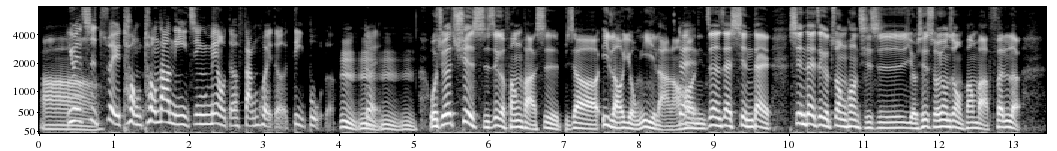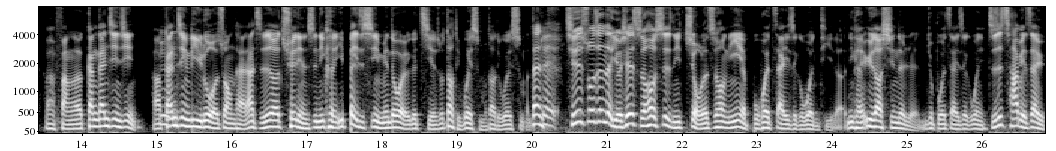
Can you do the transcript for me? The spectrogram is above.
啊，因为是最痛，痛到你已经没有得反悔的地步了。嗯，对，嗯嗯嗯，我觉得确实这个方法是比较一劳永逸啦。然后你真的在现代现代这个状况，其实有些时候用这种方法分了。呃，反而干干净净啊，干净利落的状态。那、嗯、只是说缺点是你可能一辈子心里面都会有一个结，说到底为什么？到底为什么？但其实说真的，有些时候是你久了之后，你也不会在意这个问题了。你可能遇到新的人，你就不会在意这个问题。只是差别在于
